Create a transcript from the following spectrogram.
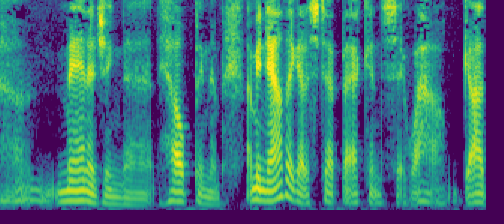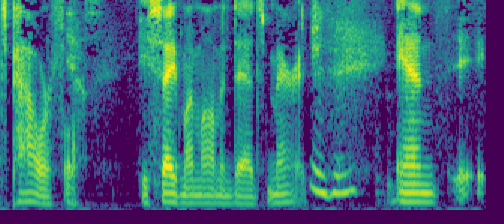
um, managing that, helping them. I mean, now they got to step back and say, wow, God's powerful. Yes. He saved my mom and dad's marriage. And i- i-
